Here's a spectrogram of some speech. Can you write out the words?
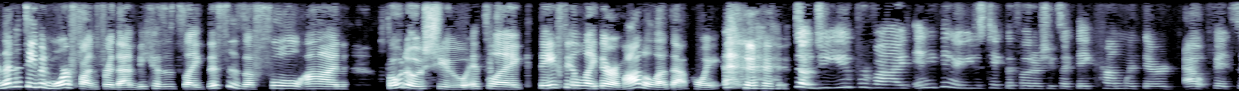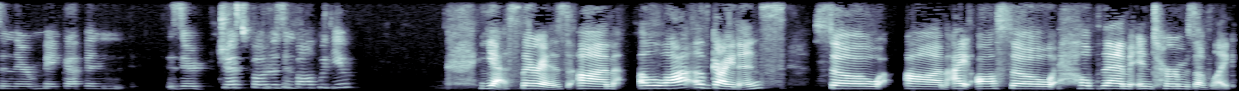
And then it's even more fun for them because it's like this is a full on photo shoot. It's like they feel like they're a model at that point. so do you provide anything or you just take the photo shoots like they come with their outfits and their makeup and is there just photos involved with you? Yes, there is. Um, a lot of guidance. So um, I also help them in terms of like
